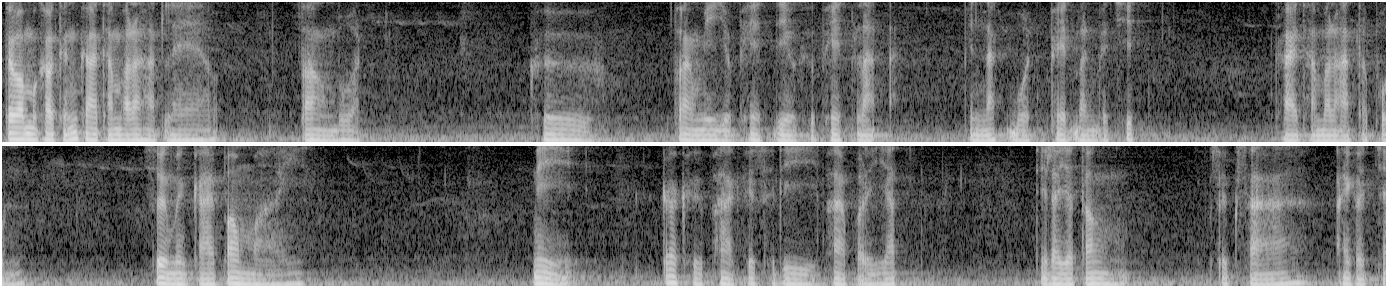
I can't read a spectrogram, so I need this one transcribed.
แต่ว่าเมื่อเข้าถึงการทำอรหัตแล้วต้องบวชคือ ต้องมีอยู่เพศเดียวคือเพศพระ เป็นนักบวชเพศบรรพชิต กายธรรมราตผล ซึ่งเป็นกายเป้าหมาย นี่ก็คือภาคทฤษฎี ภาคปริยัติที่เราจะต้องศึกษาให้เข้าใจ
